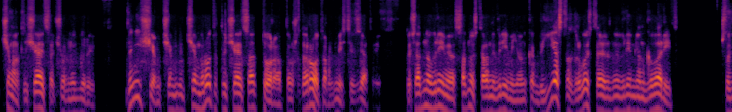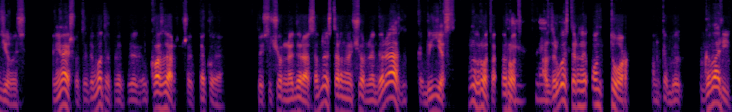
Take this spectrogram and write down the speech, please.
Чем он отличается от черной дыры? Да ничем. Чем, чем рот отличается от Тора, потому что это ротор вместе взятый. То есть одно время, с одной стороны времени он как бы ест, а с другой стороны времени он говорит, что делать. Понимаешь, вот это вот это, это квазар, что это такое. То есть черная дыра. С одной стороны, черная дыра как бы ест, ну, рот, рот. Да, да. а с другой стороны, он тор, он как бы говорит,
